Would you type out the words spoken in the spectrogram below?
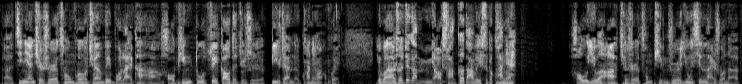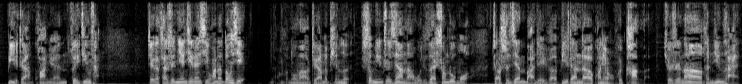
呃，今年确实从朋友圈、微博来看啊，好评度最高的就是 B 站的跨年晚会。有网友说这个秒杀各大卫视的跨年，毫无疑问啊，确实从品质用心来说呢，B 站跨年最精彩，这个才是年轻人喜欢的东西。很多网友这样的评论。盛名之下呢，我就在上周末找时间把这个 B 站的跨年晚会看了，确实呢很精彩。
